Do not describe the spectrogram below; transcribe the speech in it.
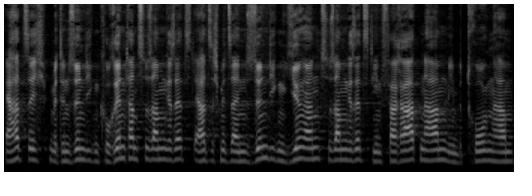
Er hat sich mit den sündigen Korinthern zusammengesetzt, er hat sich mit seinen sündigen Jüngern zusammengesetzt, die ihn verraten haben, die ihn betrogen haben.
